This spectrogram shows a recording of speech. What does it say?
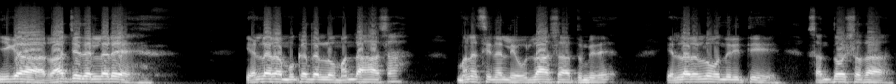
ಈಗ ರಾಜ್ಯದೆಲ್ಲೆಡೆ ಎಲ್ಲರ ಮುಖದಲ್ಲೂ ಮಂದಹಾಸ, ಮನಸ್ಸಿನಲ್ಲಿ ಉಲ್ಲಾಸ ತುಂಬಿದೆ. ಎಲ್ಲರಲ್ಲೂ ಒಂದು ರೀತಿ ಸಂತೋಷದ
